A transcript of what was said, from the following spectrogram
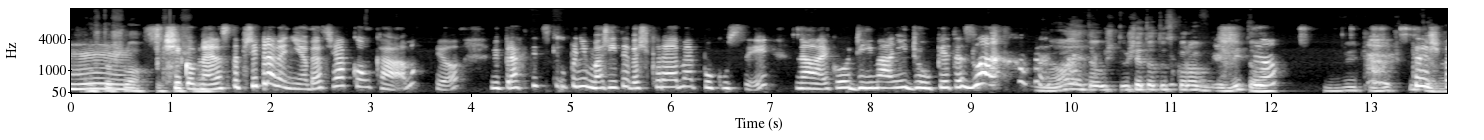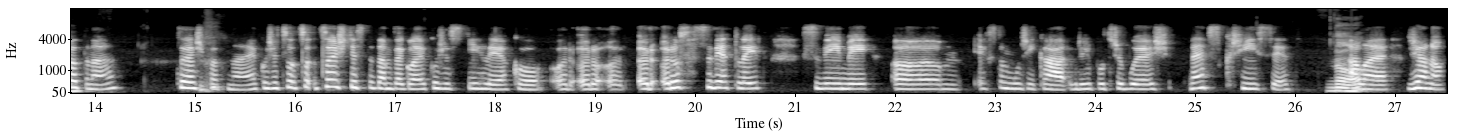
Mm, už to šlo. Už šikovné, šlo. jste připravení. A bratře, já koukám, jo, vy prakticky úplně maříte veškeré mé pokusy na jako dýmání doupěte zla. no, je to, už, už je to tu skoro vyto. No. Vy, to je špatné. To je špatné. Jakože co, co, co ještě jste tam takhle jakože stihli jako ro, ro, ro, rozsvětlit svými, um, jak se tomu říká, když potřebuješ ne vzkřísit, No. Ale, že ano,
